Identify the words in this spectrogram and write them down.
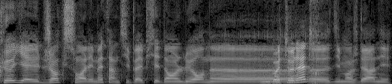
qu'il y a eu de gens qui sont allés mettre un petit papier dans l'urne euh, Une boîte aux lettres euh, dimanche dernier.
